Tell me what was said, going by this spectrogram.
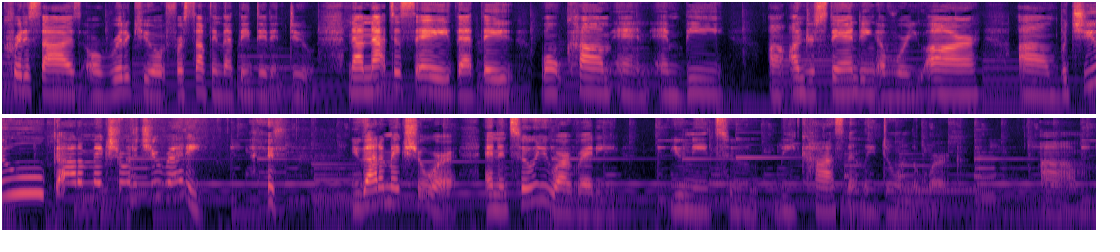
criticized or ridiculed for something that they didn't do. Now, not to say that they won't come and and be uh, understanding of where you are, um, but you gotta make sure that you're ready. you gotta make sure, and until you are ready, you need to be constantly doing the work. Um,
